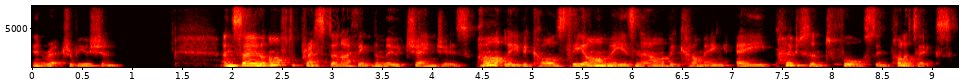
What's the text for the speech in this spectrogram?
in retribution? And so after Preston, I think the mood changes, partly because the army is now becoming a potent force in politics.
